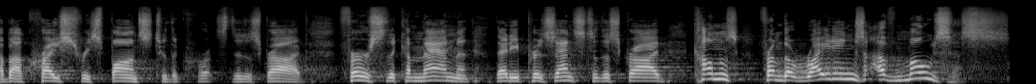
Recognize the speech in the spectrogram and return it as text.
about Christ's response to the, to the scribe. First, the commandment that he presents to the scribe comes from the writings of Moses.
